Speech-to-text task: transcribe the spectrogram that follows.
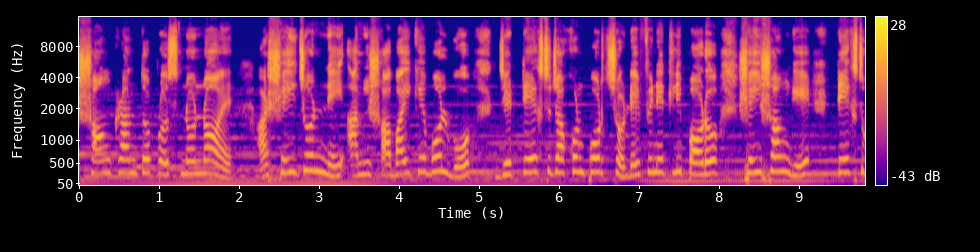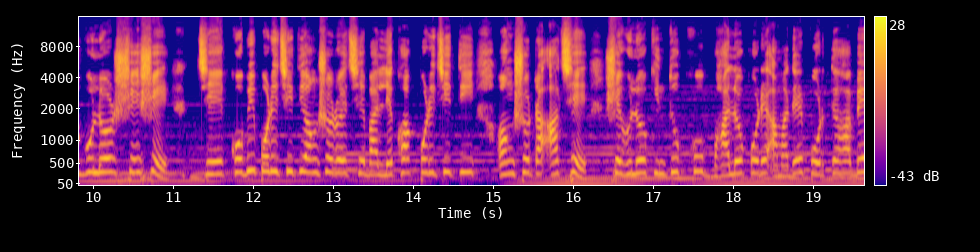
সংক্রান্ত প্রশ্ন নয়। আর সেই জন্যেই আমি সবাইকে বলব যে টেক্সট যখন পড়ছো ডেফিনেটলি পড়ো। সেই সঙ্গে টেক্সটগুলোর শেষে যে কবি পরিচিতি অংশ রয়েছে বা লেখক পরিচিতি অংশটা আছে, সেগুলো কিন্তু খুব ভালো করে আমাদের পড়তে হবে।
